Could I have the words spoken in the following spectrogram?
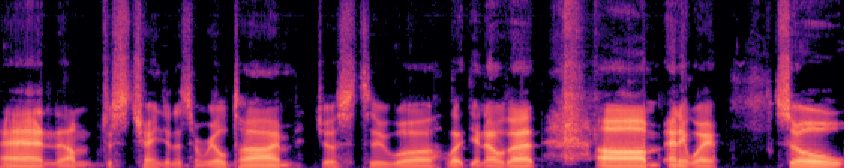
And I'm just changing this in real time just to uh, let you know that. Um, anyway, so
